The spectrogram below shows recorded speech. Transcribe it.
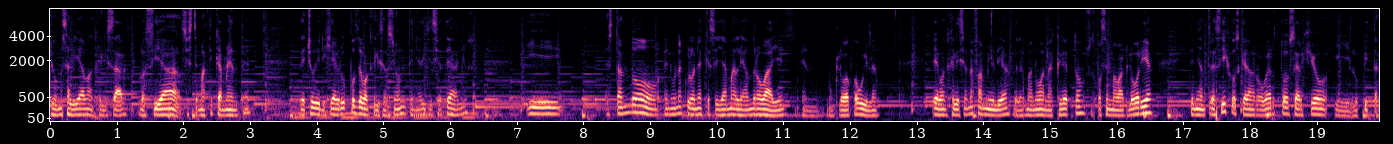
yo me salía a evangelizar, lo hacía sistemáticamente, de hecho dirigía grupos de evangelización, tenía 17 años, y estando en una colonia que se llama Leandro Valle, en Monclova, Coahuila, evangelicé una familia del hermano Anacleto, su esposa se llamaba Gloria, tenían tres hijos que eran Roberto, Sergio y Lupita.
